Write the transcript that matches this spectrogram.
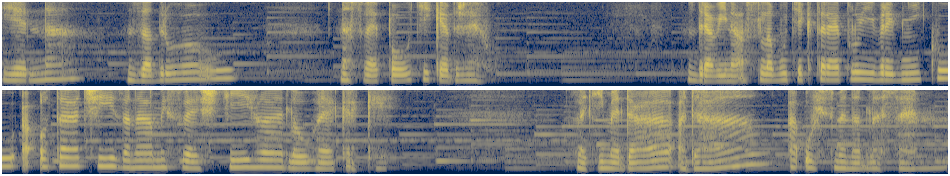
jedna za druhou na své pouti ke břehu. Zdraví nás labutě, které plují v rybníku a otáčí za námi své štíhlé dlouhé krky. Letíme dál a dál a už jsme nad lesem.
